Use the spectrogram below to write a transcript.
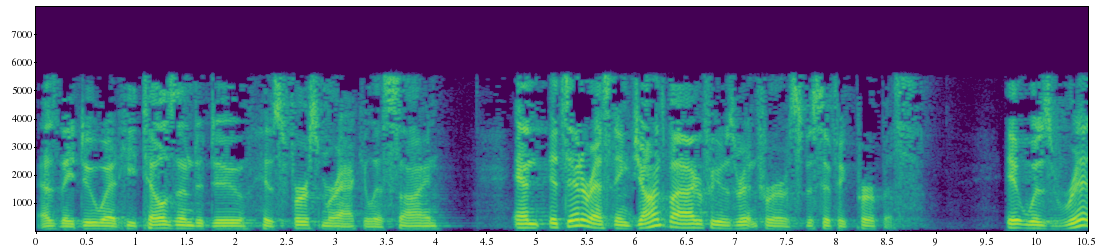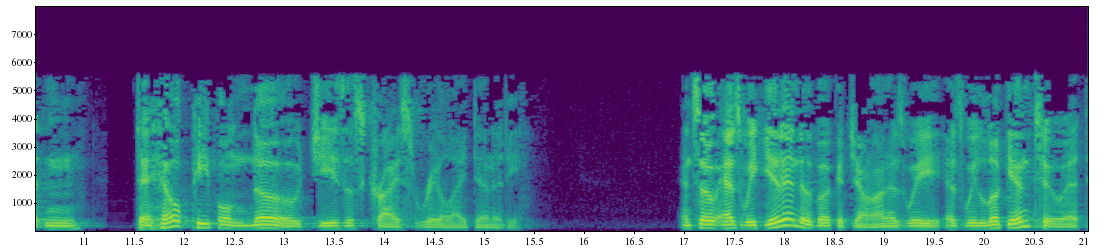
as they do what he tells them to do, his first miraculous sign. And it's interesting, John's biography was written for a specific purpose. It was written to help people know Jesus Christ's real identity. And so as we get into the book of John, as we, as we look into it,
